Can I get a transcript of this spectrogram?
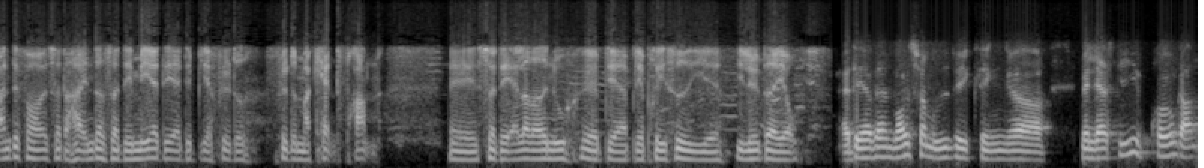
renteforholdelser, der har ændret sig. Det er mere det, at det bliver flyttet, flyttet markant frem. Uh, så det allerede nu øh, bliver, bliver priset i, i løbet af i år. Ja, det har været en voldsom udvikling, og, men lad os lige prøve en gang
